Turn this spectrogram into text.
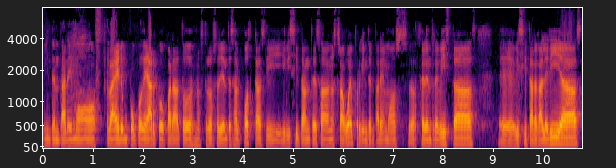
Intentaremos traer un poco de arco para todos nuestros oyentes al podcast y visitantes a nuestra web, porque intentaremos hacer entrevistas, eh, visitar galerías,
